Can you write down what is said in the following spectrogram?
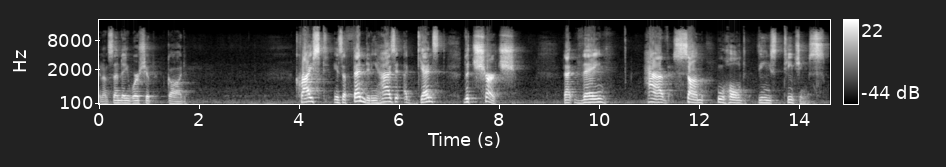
and on Sunday, worship God. Christ is offended. He has it against the church that they have some who hold these teachings.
